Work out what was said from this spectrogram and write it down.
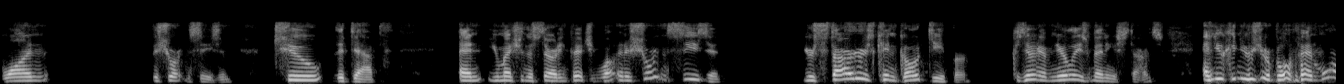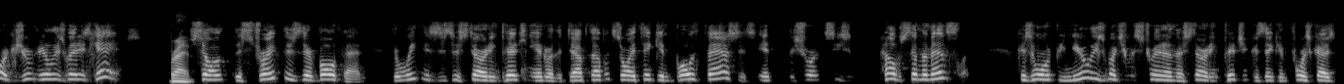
one, the shortened season, two, the depth. And you mentioned the starting pitching. Well, in a shortened season, your starters can go deeper because they don't have nearly as many starts, and you can use your bullpen more because you don't have nearly as many games. Right. So the strength is their bullpen. The weakness is their starting pitching and or the depth of it. So I think in both facets, it the shortened season helps them immensely because it won't be nearly as much of a strain on their starting pitching because they can force guys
